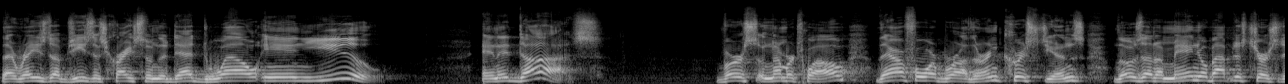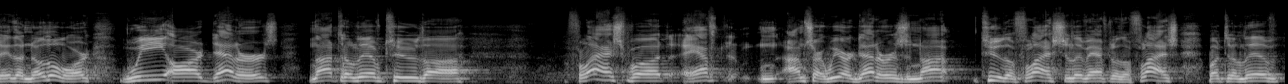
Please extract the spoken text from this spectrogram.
that raised up Jesus Christ from the dead dwell in you, and it does Verse number 12, therefore, brethren, Christians, those at Emmanuel Baptist Church today that know the Lord, we are debtors not to live to the flesh, but after, I'm sorry, we are debtors not to the flesh to live after the flesh, but to live,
